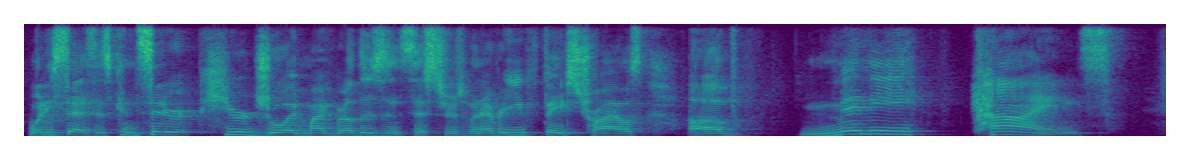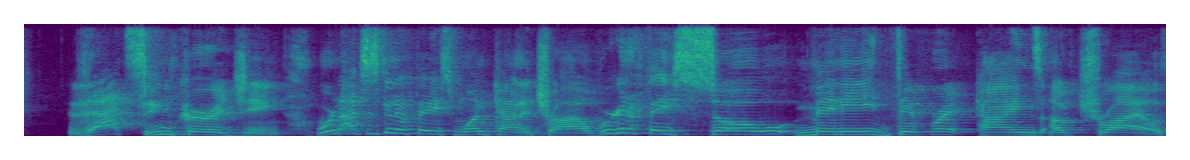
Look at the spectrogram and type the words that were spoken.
What he says is consider it pure joy, my brothers and sisters, whenever you face trials of many kinds that's encouraging. We're not just gonna face one kind of trial, we're gonna face so many different kinds of trials.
